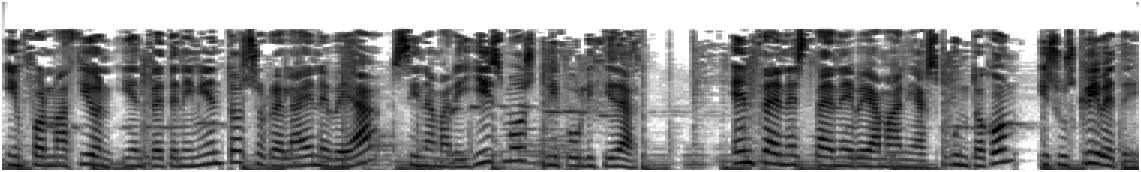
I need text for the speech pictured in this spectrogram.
información y entretenimiento sobre la NBA sin amarillismos ni publicidad Entra en esta nbamanias.com y suscríbete.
